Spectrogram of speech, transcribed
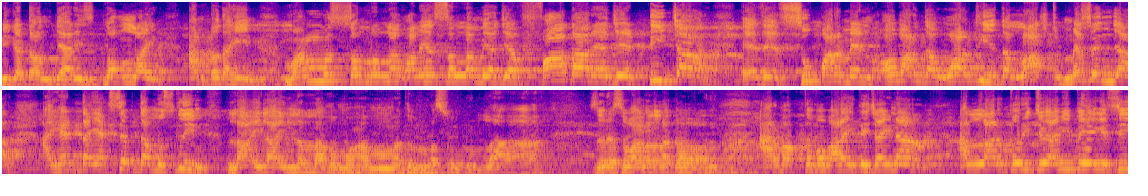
begotten there is not like him মোহাম্মদ সাল্লাল্লাহু আলাইহি as a father as a teacher as a superman over the world is the last messenger I had the accept the Muslim লা ইলাহা ইল্লাল্লাহু মুহাম্মাদুর রাসূলুল্লাহ জোরে সুবহানাল্লাহ আর বক্তব্য বাড়াইতে চাই না। আল্লাহর পরিচয় আমি পেয়ে গেছি।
